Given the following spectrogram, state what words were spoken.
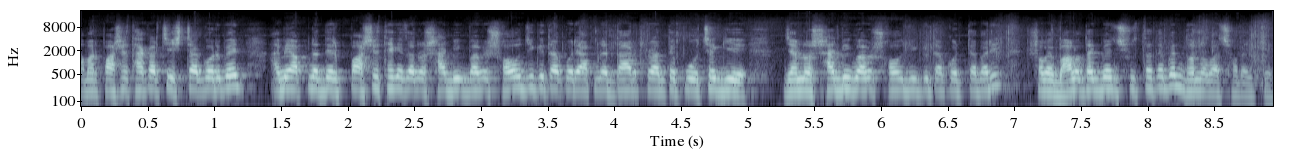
আমার পাশে থাকার চেষ্টা করবেন। আমি আপনাদের পাশে থেকে যেন সার্বিকভাবে সহযোগিতা করে আপনার দ্বার প্রান্তে পৌঁছে গিয়ে যেন সার্বিকভাবে সহযোগিতা করতে পারি। সবাই ভালো থাকবেন, সুস্থ থাকবেন, ধন্যবাদ সবাইকে।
